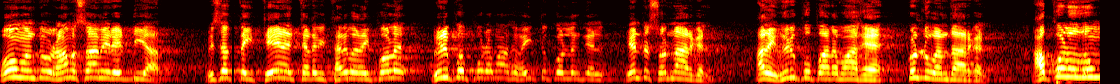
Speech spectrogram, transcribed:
ஓமந்தூர் ராமசாமி ரெட்டியார் விஷத்தை தேனை தடவி தருவதைப் போல விருப்பப்பூடமாக வைத்துக் கொள்ளுங்கள் என்று சொன்னார்கள். அதை விருப்ப பாடமாக கொண்டு வந்தார்கள். அப்பொழுதும்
